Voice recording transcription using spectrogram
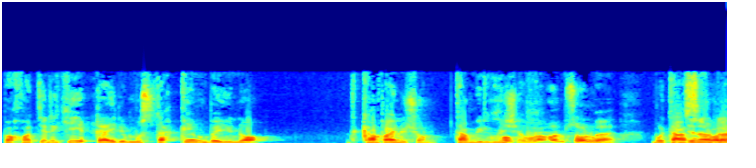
به خاطر که غیر مستقیم به اینا کمپینشون تمویل میشه و هم سال متاسفانه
